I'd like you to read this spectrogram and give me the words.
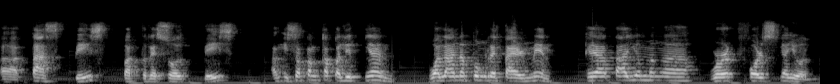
uh, task-based but result-based. Ang isa pang kapalit niyan, wala na pong retirement. Kaya tayong mga workforce ngayon,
